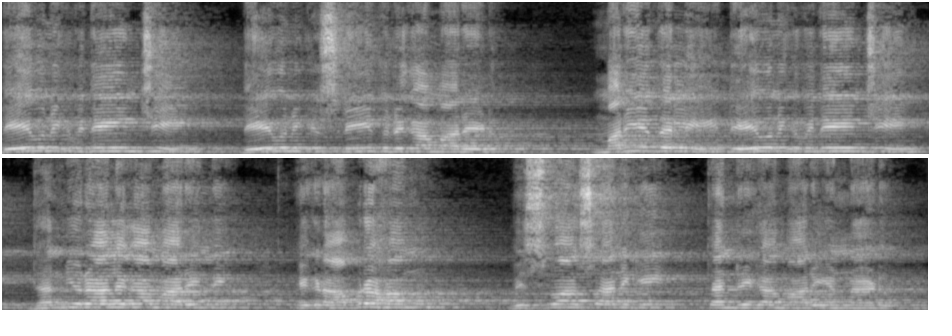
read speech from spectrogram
దేవునికి విధేయించి దేవునికి స్నేహితుడిగా మారాడు. మరియ తల్లి దేవునికి విధేయించి ధన్యురాలుగా మారింది. ఇక్కడ అబ్రహాము విశ్వాసానికి తండ్రిగా మారి అన్నాడు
